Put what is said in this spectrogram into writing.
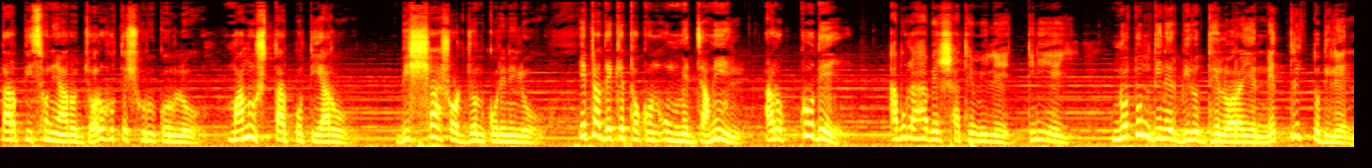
তার পিছনে আরও জড়ো হতে শুরু করল, মানুষ তার প্রতি আরও বিশ্বাস অর্জন করে নিল। এটা দেখে তখন উম্মে জামিল আরও ক্রোধে আবুল আহাবের সাথে মিলে তিনি এই নতুন দিনের বিরুদ্ধে লড়াইয়ের নেতৃত্ব দিলেন।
